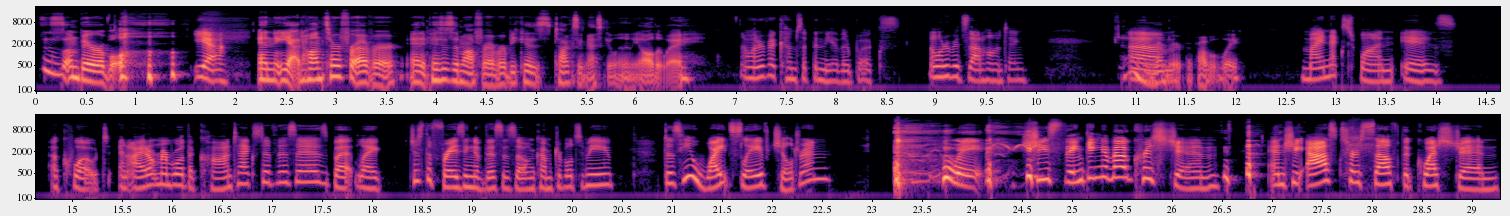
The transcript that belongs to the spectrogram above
this is unbearable Yeah, and yeah it haunts her forever and it pisses him off forever because toxic masculinity all the way I wonder if it comes up in the other books. I wonder if it's that haunting. I don't Um, remember but probably My next one is a quote, and I don't remember what the context of this is, but like just the phrasing of this is so uncomfortable to me. Does he white slave children? wait She's thinking about Christian, and she asks herself the question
